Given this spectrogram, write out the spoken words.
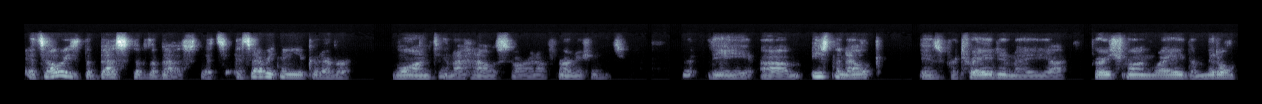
it's always the best of the best. It's, it's everything you could ever want in a house or in a furnishings. The um, Eastern elk is portrayed in a uh, very strong way. The middle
